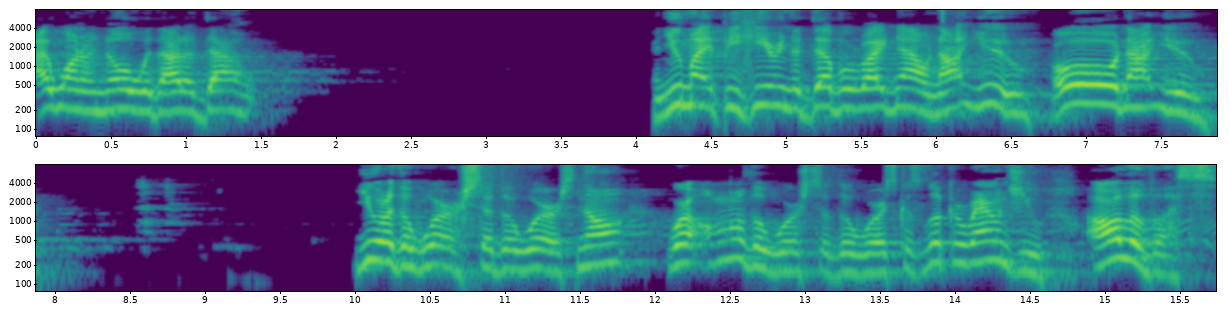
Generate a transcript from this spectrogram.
I want to know without a doubt and you might be hearing the devil right now, not you. Oh, not you. You are the worst of the worst. No, we're all the worst of the worst because look around you. All of us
